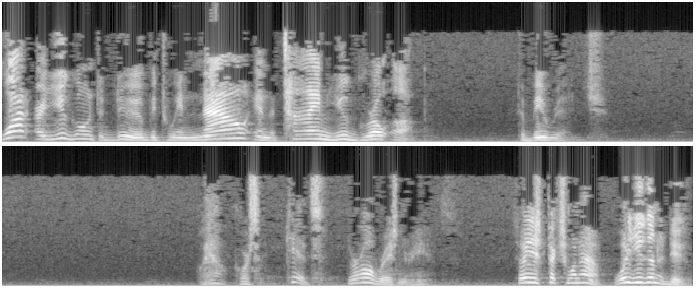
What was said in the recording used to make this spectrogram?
What are you going to do between now and the time you grow up to be rich?" Well, of course, kids, they're all raising their hands. So he just picks one out. What are you going to do?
